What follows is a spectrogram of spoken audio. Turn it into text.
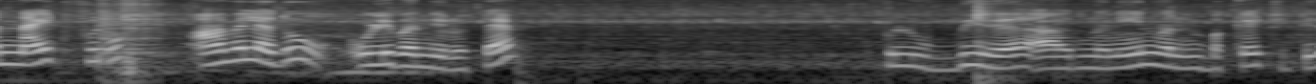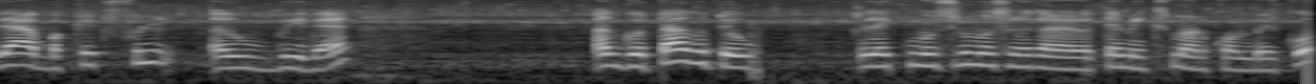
ಒನ್ ನೈಟ್ ಫುಲ್ ಆಮೇಲೆ ಅದು ಉಳಿ ಬಂದಿರುತ್ತೆ. ಫುಲ್ ಉಬ್ಬಿದೆ ಅದು ನಾನೇನು ಒಂದು ಬಕೆಟ್ ಇಟ್ಟಿದೆ. ಆ ಬಕೆಟ್ ಫುಲ್ ಅದು ಉಬ್ಬಿದೆ ಅದು ಗೊತ್ತಾಗುತ್ತೆ ಲೈಕ್ ಮೊಸರು ಮೊಸರು ಥರ ಇರುತ್ತೆ. ಮಿಕ್ಸ್ ಮಾಡ್ಕೊಬೇಕು.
